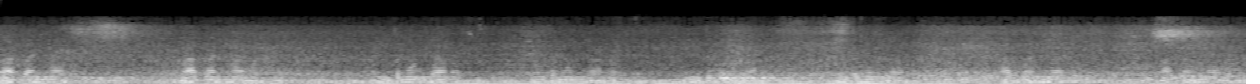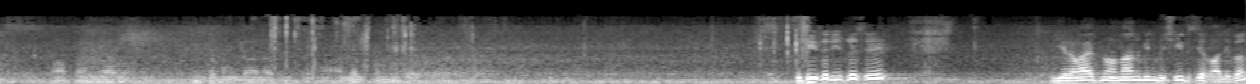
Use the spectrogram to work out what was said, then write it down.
واعف عنا واعف عنا انت مولانا انت مولانا انت مولانا انت مولانا واعف عنا واعف عنا واعف عنا انت مولانا على الحمد اسی طریقے سے یہ روایت نعمان بن بشیر سے غالباً،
